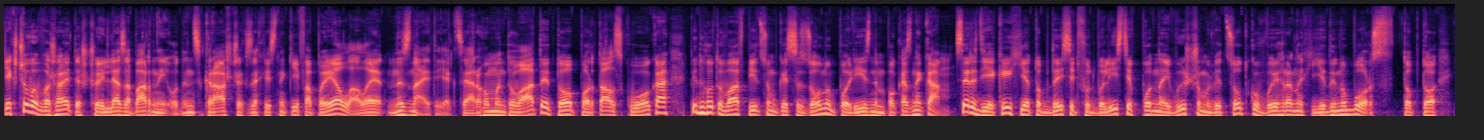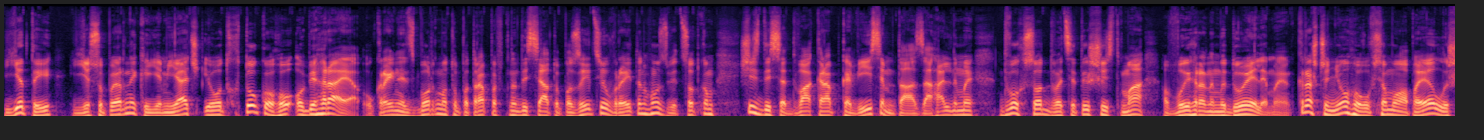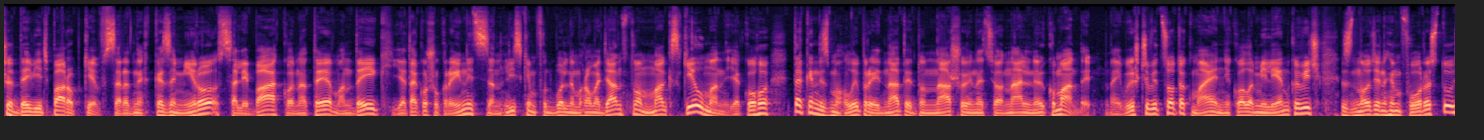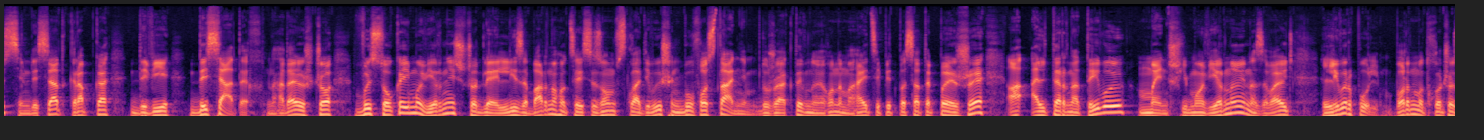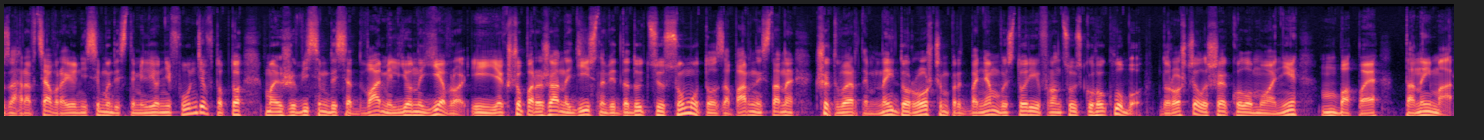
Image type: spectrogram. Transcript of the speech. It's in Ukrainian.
Якщо ви вважаєте, що Ілля Забарний один з кращих захисників АПЛ, але не знаєте, як це аргументувати, то портал Сквока підготував підсумки сезону по різним показникам, серед яких є топ 10 футболістів по найвищому відсотку виграних єдиноборств. Тобто є ти, є суперники, є м'яч, і от хто кого обіграє. Українець з Бортмуту потрапив на 10-ту позицію в рейтингу з відсотком 62,8 та загальними 226 виграними дуелями. Краще нього у всьому АПЛ лише 9 парубків. Серед них Каземіро, Саліба, Конате, Вандейк. Є також українець з англійським футбольним громадянством Макс Кілман, якого так і не змогли приєднати до нашої національної команди. Найвищий відсоток має Нікола Мілєнкович з Нотінгем Форесту 70,2. Нагадаю, що висока ймовірність, що для Іллі Забарного цей сезон в складі вишень був останнім. Дуже активно його намагається підписати ПСЖ, а альтернативою менш ймовірною називають Ліверпуль. Борнмут хоче за гравця в районі 70 мільйонів фунтів, тобто майже 82 мільйони євро. І якщо парижани дійсно віддадуть цю суму, то запарний стане четвертим найдорожчим придбанням в історії французького клубу. Дорожче лише Коломуані, Мбапе та Неймар.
